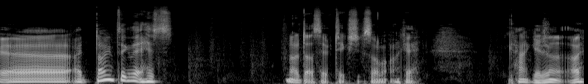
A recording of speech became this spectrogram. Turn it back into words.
Uh, I don't think that has... No, it does have textures on it. Okay. Can't get in it though.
